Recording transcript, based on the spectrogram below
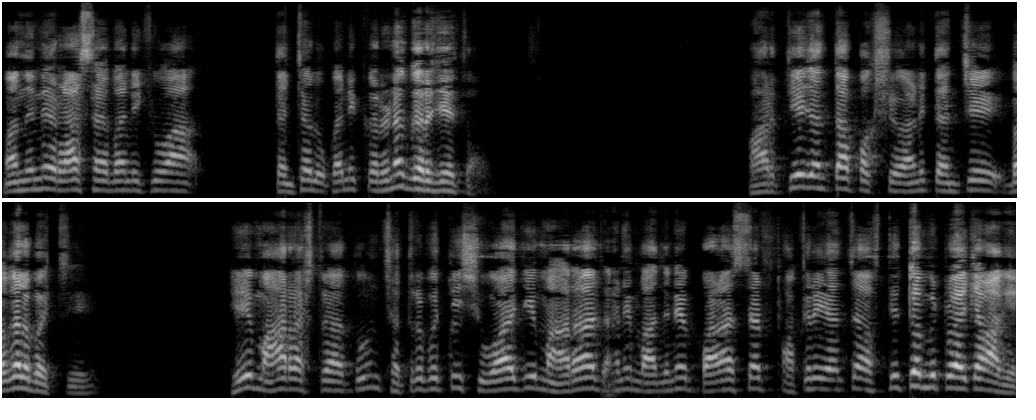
माननीय राजसाहेबांनी किंवा त्यांच्या लोकांनी करणं गरजेचं आहे. भारतीय जनता पक्ष आणि त्यांचे बगलबच्चे हे महाराष्ट्रातून छत्रपती शिवाजी महाराज आणि माननीय बाळासाहेब ठाकरे यांचं अस्तित्व मिटवायच्या मागे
